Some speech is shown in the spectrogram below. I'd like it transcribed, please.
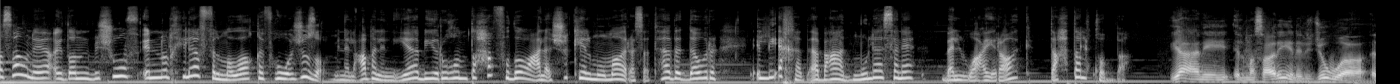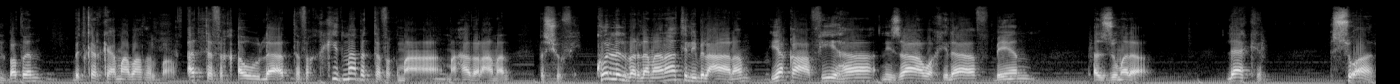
الخصاونة أيضا بشوف أنه الخلاف في المواقف هو جزء من العمل النيابي رغم تحفظه على شكل ممارسة هذا الدور اللي أخذ أبعاد ملاسنة بل وعراك تحت القبة. يعني المصارين اللي جوا البطن بتكركع مع بعض البعض. أتفق أو لا أتفق؟ أكيد ما بتفق مع مع هذا العمل. بس شوفي كل البرلمانات اللي بالعالم يقع فيها نزاع وخلاف بين الزملاء. لكن السؤال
